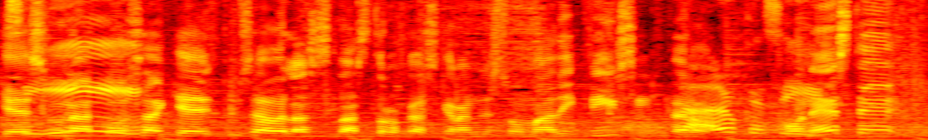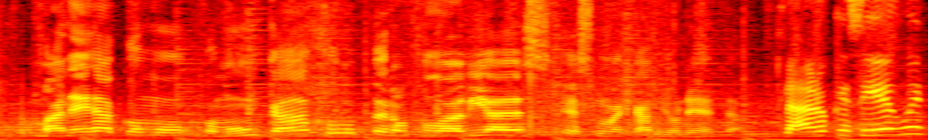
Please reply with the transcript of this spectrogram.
que es una cosa que tú sabes, las, las trocas grandes son más difíciles. claro que sí. Con este maneja como, como un carro, pero todavía es, es una camioneta. Claro que sí, Edwin.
